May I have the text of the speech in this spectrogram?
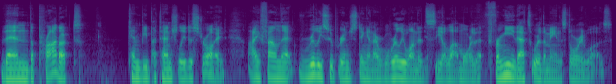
then the product can be potentially destroyed. I found that really super interesting, and I really wanted to see a lot more. That for me, that's where the main story was.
